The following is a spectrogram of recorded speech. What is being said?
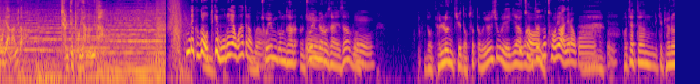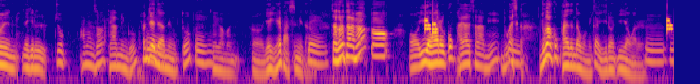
포기 안 합니다. 절대 포기 안 합니다. 근데 그걸 어떻게 모르냐고 하더라고요. 뭐 초임 검사 어, 초임 예. 변호사에서 뭐, 예. 뭐 변론 기회도 없었다 뭐 이런 식으로 얘기하고 그쵸. 아무튼 전혀 아니라고. 어쨌든 이렇게 변호인 얘기를 쭉 하면서 대한민국 현재 의 음. 대한민국도 예. 저희가 한번 어, 얘기해 봤습니다. 네. 자 그렇다면 또 어, 이 영화를 꼭 봐야 할 사람이 누가 있을까? 누가 꼭 봐야 된다고 봅니까? 이런 이 영화를 음, 좀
